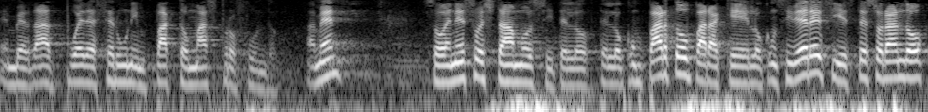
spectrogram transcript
en verdad puede hacer un impacto más profundo. Amén. So, en eso estamos y te lo, te lo comparto para que lo consideres y estés orando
